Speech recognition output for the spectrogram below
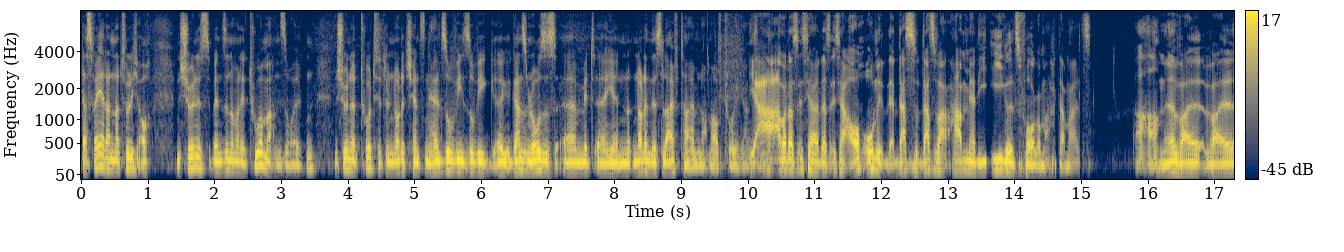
Das wäre ja dann natürlich auch ein schönes, wenn sie nochmal eine Tour machen sollten, ein schöner Tourtitel, Not a chance in hell, so wie, so wie äh, Guns N' Roses äh, mit äh, hier Not in this lifetime nochmal auf Tour gegangen Ja, aber das ist ja, das ist ja auch ohne, das, das war, haben ja die Eagles vorgemacht damals. Aha. Ne, weil, weil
